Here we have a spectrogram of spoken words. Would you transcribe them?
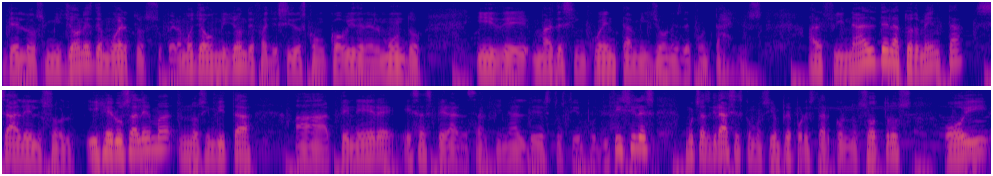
de los millones de muertos, superamos ya un millón de fallecidos con COVID en el mundo y de más de 50 millones de contagios. Al final de la tormenta sale el sol y Jerusalén nos invita a tener esa esperanza al final de estos tiempos difíciles. Muchas gracias como siempre por estar con nosotros. Hoy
